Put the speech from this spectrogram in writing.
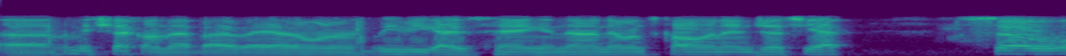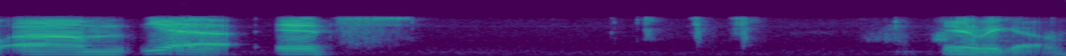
Uh, let me check on that, by the way. I don't want to leave you guys hanging. No, no one's calling in just yet. So, um, yeah, it's. Here we go.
